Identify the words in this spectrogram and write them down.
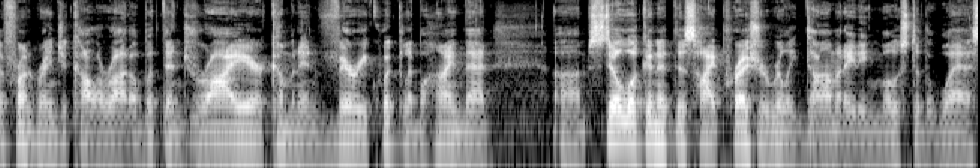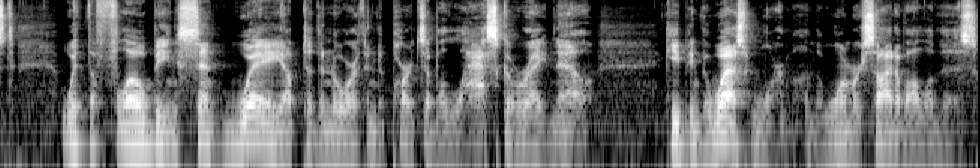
the front range of Colorado, but then dry air coming in very quickly behind that. Um, still looking at this high pressure really dominating most of the west, with the flow being sent way up to the north into parts of Alaska right now, keeping the west warm on the warmer side of all of this.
